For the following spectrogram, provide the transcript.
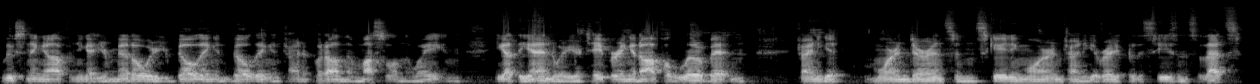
loosening up and you got your middle where you're building and building and trying to put on the muscle and the weight and you got the end where you're tapering it off a little bit and trying to get more endurance and skating more and trying to get ready for the season so that's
